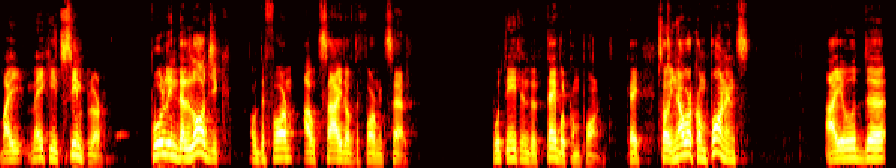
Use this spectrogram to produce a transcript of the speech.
by making it simpler, pulling the logic of the form outside of the form itself, putting it in the table component. Okay, so in our components, I would uh,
